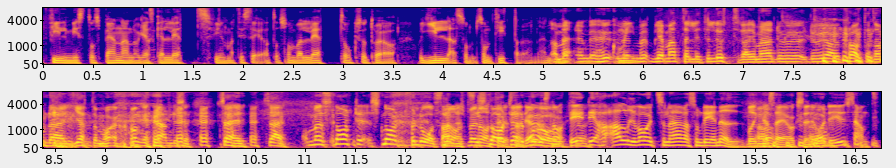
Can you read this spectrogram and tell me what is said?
filmiskt och spännande och ganska lätt filmatiserat och som var lätt också tror jag att gilla som, som tittare. Ja, men, hur, blev man inte lite luttrad? Jag menar, du, du och jag har ju pratat om det här jättemånga gånger Anders. Så här, så här, "Ja, men snart, snart förlåt Anders, men snart, är det på Ja, gång. snart. Det, det har aldrig varit så nära som det är nu, brukar Ja. jag säga också. Ja. Och det är ju sant.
